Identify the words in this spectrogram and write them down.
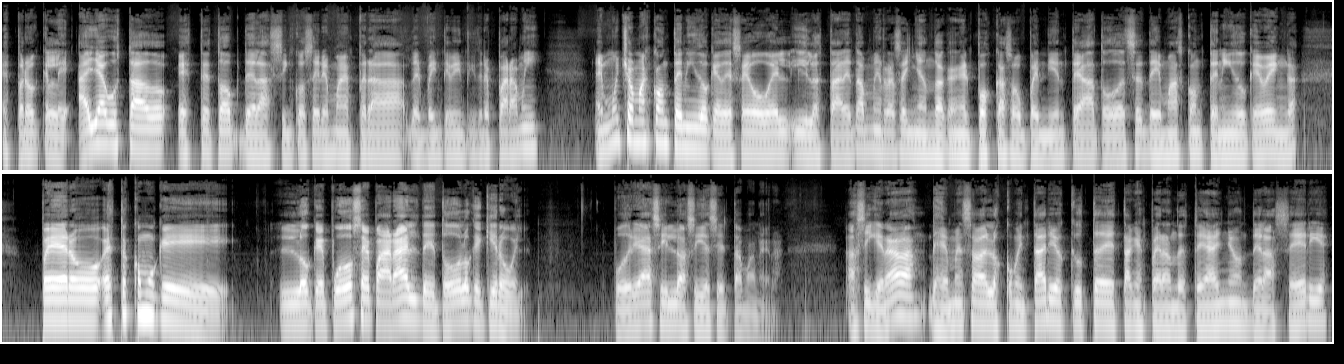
espero que les haya gustado este top de las 5 series más esperadas del 2023 para mí. Hay mucho más contenido que deseo ver y lo estaré también reseñando acá en el podcast o pendiente a todo ese demás contenido que venga. Pero esto es como que lo que puedo separar de todo lo que quiero ver. Podría decirlo así de cierta manera. Así que nada, déjenme saber en los comentarios qué ustedes están esperando este año de la serie.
